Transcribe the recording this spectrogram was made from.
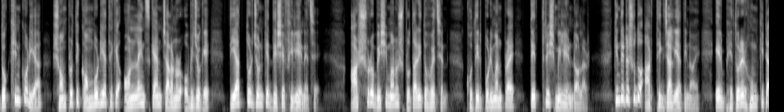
দক্ষিণ কোরিয়া সম্প্রতি কম্বোডিয়া থেকে অনলাইন স্ক্যাম চালানোর অভিযোগে তিয়াত্তর জনকে দেশে ফিরিয়ে এনেছে। আটশোরও বেশি মানুষ প্রতারিত হয়েছেন। ক্ষতির পরিমাণ প্রায় ৩৩ মিলিয়ন ডলার। কিন্তু এটা শুধু আর্থিক জালিয়াতি নয় এর ভেতরের হুমকিটা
